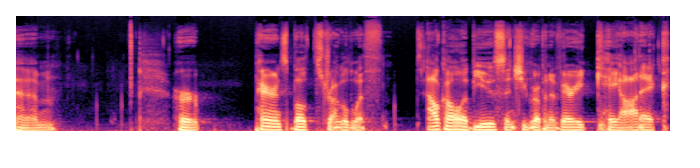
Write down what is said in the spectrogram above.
um, her parents both struggled with alcohol abuse, and she grew up in a very chaotic,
